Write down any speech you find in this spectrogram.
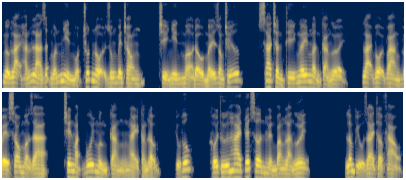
ngược lại hắn là rất muốn nhìn một chút nội dung bên trong, chỉ nhìn mở đầu mấy dòng chữ, Sa Trần thì ngây ngẩn cả người, lại vội vàng về sau mở ra, trên mặt vui mừng càng ngày càng đậm, cựu thúc, khối thứ hai tuyết sơn huyền băng là ngươi. Lâm cửu dài thở phào,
